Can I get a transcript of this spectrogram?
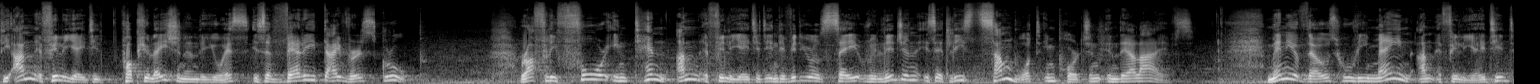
The unaffiliated population in the US is a very diverse group. Roughly 4 in 10 unaffiliated individuals say religion is at least somewhat important in their lives. Many of those who remain unaffiliated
